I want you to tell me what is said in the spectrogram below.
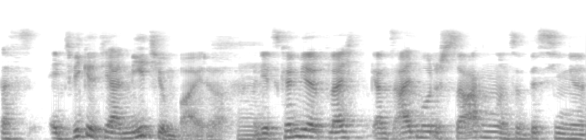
das entwickelt ja ein Medium weiter. Mhm. Und jetzt können wir vielleicht ganz altmodisch sagen und so ein bisschen äh,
